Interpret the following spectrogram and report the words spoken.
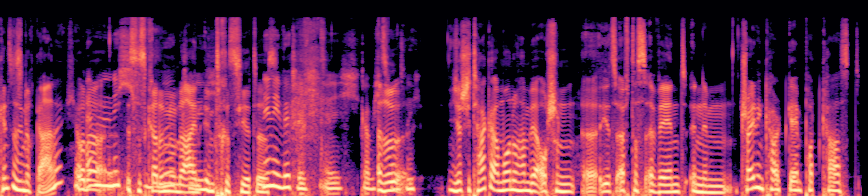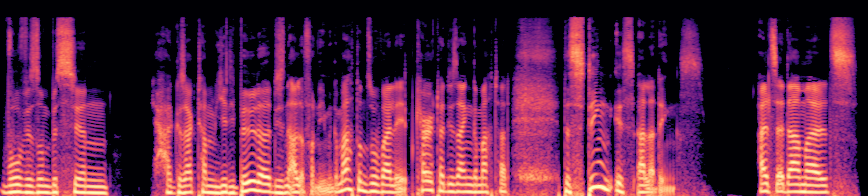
Kennst du sie noch gar nicht? Oder Ähm, nicht ist es gerade nur eine ein interessiertes? Nee, nee, wirklich. Ich glaube, ich Also, nicht. Yoshitaka Amano haben wir auch schon äh, jetzt öfters erwähnt in dem Trading Card Game Podcast, wo wir so ein bisschen ja gesagt haben, hier die Bilder, die sind alle von ihm gemacht und so, weil er eben Character Design gemacht hat. Das Ding ist allerdings, als er damals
